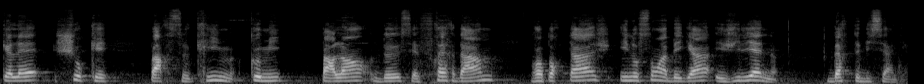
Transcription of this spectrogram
qu'elle est choquée par ce crime commis parlant de ses frères d'armes. Reportage Innocent Abega et Julienne Berthe Bissaille.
